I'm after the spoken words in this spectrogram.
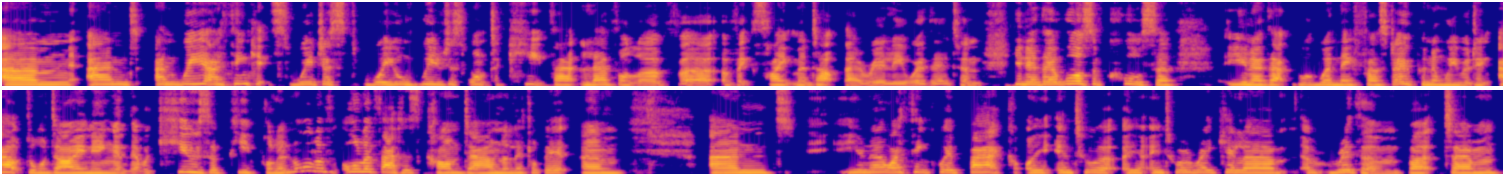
Um, and and we I think it's we just we we just want to keep that level of uh, of excitement up there really with it. And you know, there was of course a you know that when they first opened and we were doing outdoor dining and there were queues of people and all of all of that has calmed down a little bit. Um, and you know i think we're back into a into a regular uh, rhythm but um,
